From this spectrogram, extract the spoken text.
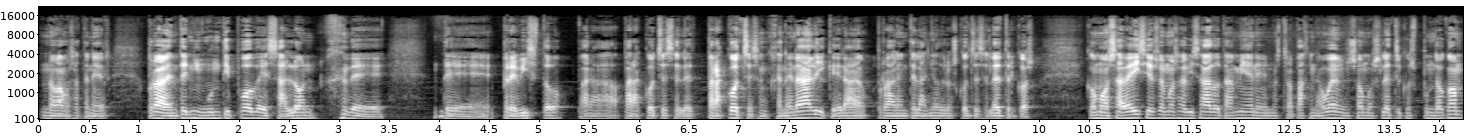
no vamos a tener probablemente ningún tipo de salón de, de previsto para, para, coches para en general y que era probablemente el año de los coches eléctricos. Como sabéis y os hemos avisado también en nuestra página web en somoseléctricos.com,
